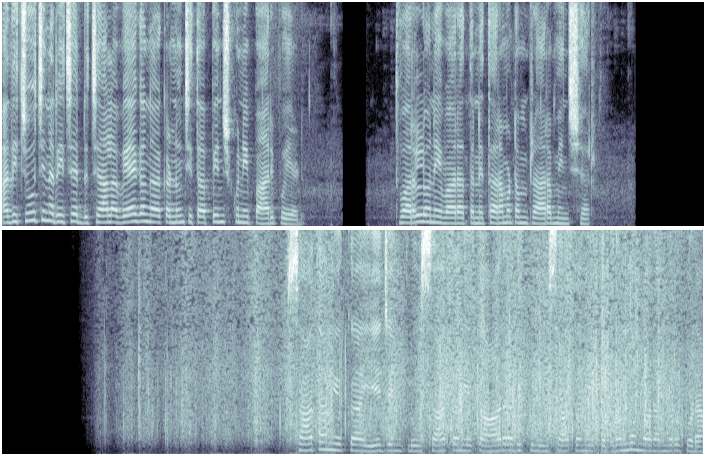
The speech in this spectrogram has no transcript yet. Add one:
అది చూచిన రిచర్డ్ చాలా వేగంగా అక్కడి నుంచి తప్పించుకుని పారిపోయాడు. త్వరలోనే వారు అతన్ని తరమటం ప్రారంభించారు. సాతాన్ యొక్క ఏజెంట్లు సాతాన్ యొక్క ఆరాధికులు సాతాన్ యొక్క బృందం వారందరూ కూడా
